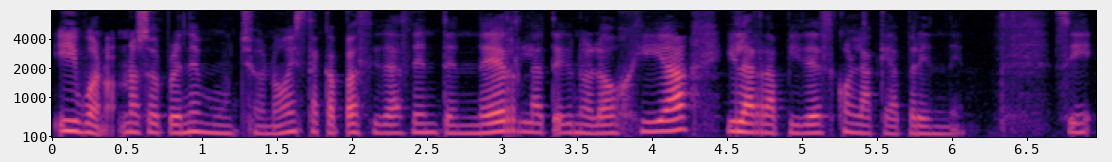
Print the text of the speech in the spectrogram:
Y bueno, nos sorprende mucho, ¿no? Esta capacidad de entender la tecnología y la rapidez con la que aprenden. Sí,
